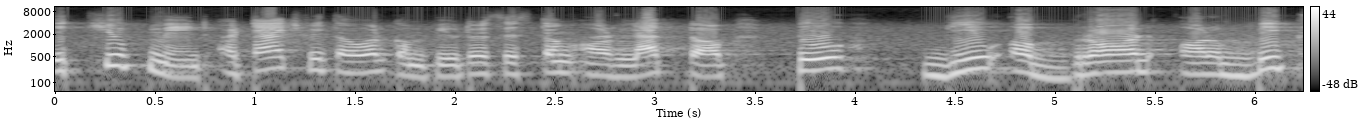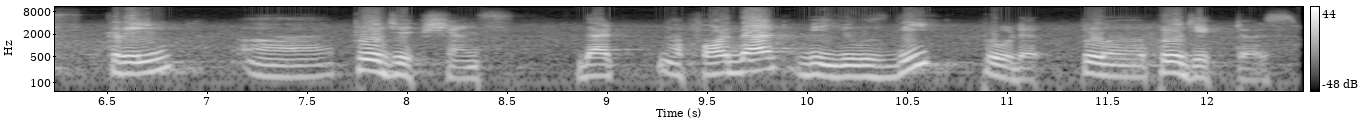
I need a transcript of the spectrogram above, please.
equipment attached with our computer system or laptop to give a broad or a big screen uh, projections that uh, for that we use the pro projectors.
